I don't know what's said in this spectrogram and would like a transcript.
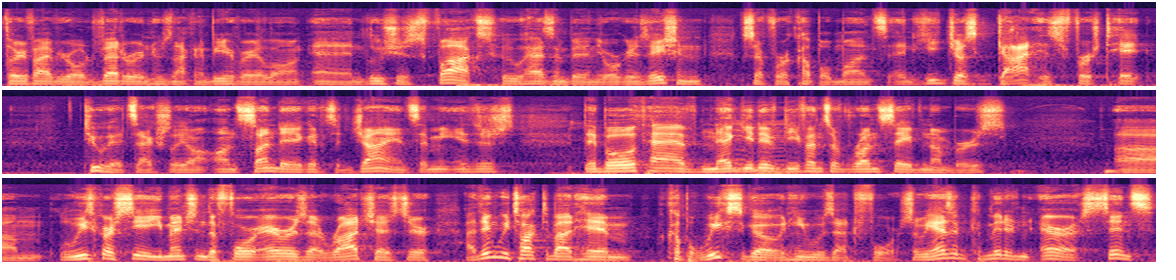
35 year old veteran who's not going to be here very long, and Lucius Fox, who hasn't been in the organization except for a couple months, and he just got his first hit, two hits actually on, on Sunday against the Giants. I mean, it's just they both have negative defensive run save numbers. Um, Luis Garcia, you mentioned the four errors at Rochester. I think we talked about him a couple weeks ago, and he was at four. So he hasn't committed an error since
